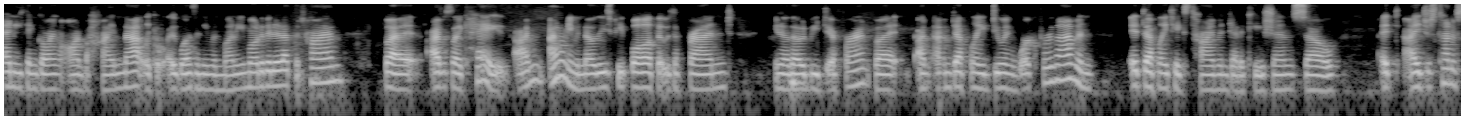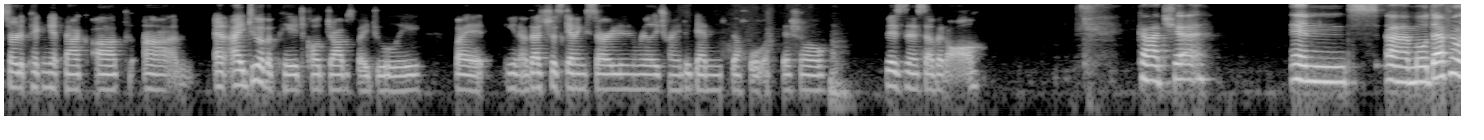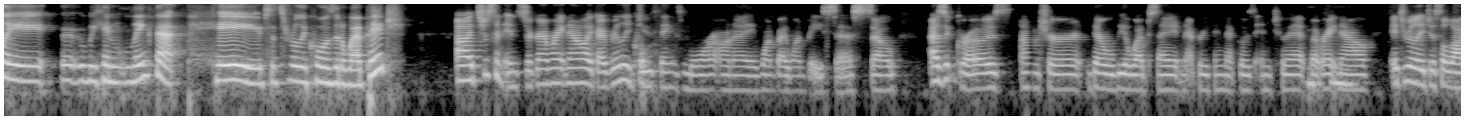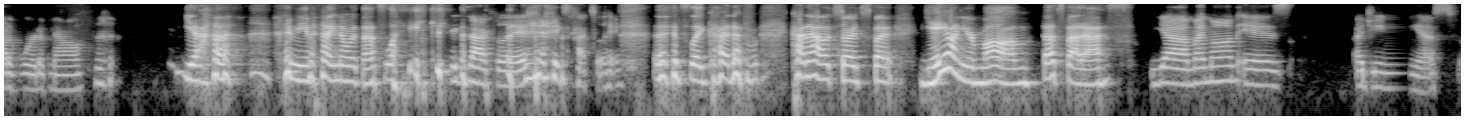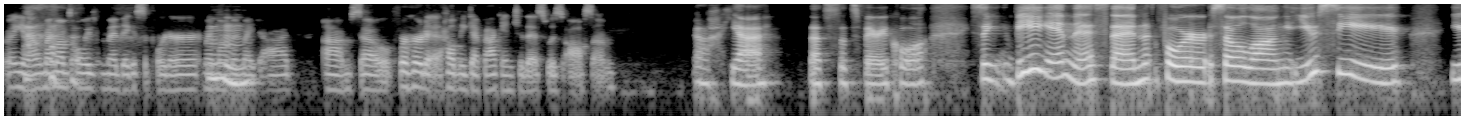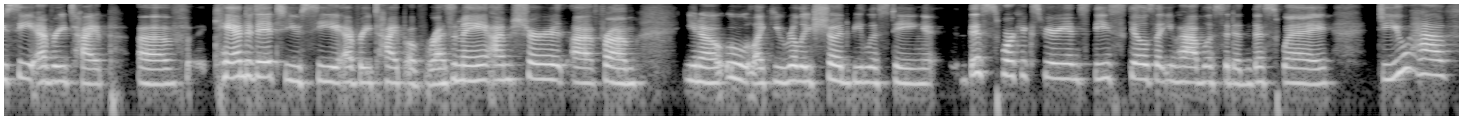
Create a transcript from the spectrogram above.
anything going on behind that. Like it, it wasn't even money motivated at the time. But I was like, "Hey, I'm I don't even know these people. If it was a friend, you know, that would be different. But I'm I'm definitely doing work for them, and it definitely takes time and dedication. So." I, I just kind of started picking it back up. Um, and I do have a page called Jobs by Julie, but you know, that's just getting started and really trying to get into the whole official business of it all. Gotcha. And um, we'll definitely uh, we can link that page. That's really cool. Is it a web page? Uh, it's just an Instagram right now. Like I really do things more on a one by one basis. So as it grows, I'm sure there will be a website and everything that goes into it. But right Mhm. now, it's really just a lot of word of mouth. Yeah. I mean, I know what that's like. exactly. exactly. it's like kind of kind of how it starts, but yay on your mom. That's badass. Yeah, my mom is a genius. You know, my mom's always been my biggest supporter, my mom and my dad. Um, so for her to help me get back into this was awesome. Oh, yeah. That's that's very cool. So being in this then for so long, you see you see every type of candidate, you see every type of resume, I'm sure, uh, from, you know, ooh, like you really should be listing this work experience, these skills that you have listed in this way. Do you have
